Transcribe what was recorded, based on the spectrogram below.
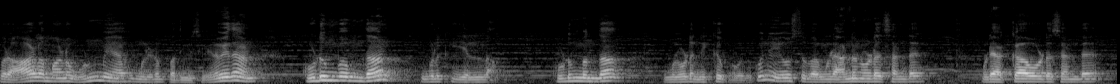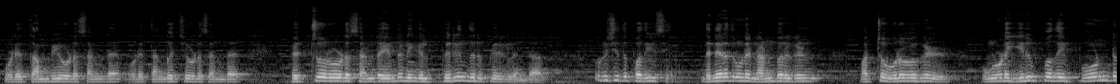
ஒரு ஆழமான உண்மையாக உங்களிடம் பதிவு செய்யும் எனவே தான் குடும்பம்தான் உங்களுக்கு எல்லாம். குடும்பம்தான் உங்களோட நிற்க போகுது. கொஞ்சம் யோசித்து பாருங்க உங்களுடைய அண்ணனோட சண்டை உங்களுடைய அக்காவோட சண்டை உங்களுடைய தம்பியோட சண்டை உங்களுடைய தங்கச்சியோட சண்டை பெற்றோரோட சண்டை என்று நீங்கள் பிரிந்திருப்பீர்கள் என்றால் ஒரு விஷயத்தை பதிவு செய்யலாம் இந்த நேரத்தில் உங்களுடைய நண்பர்கள் மற்ற உறவுகள் உங்களோட இருப்பதை போன்ற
